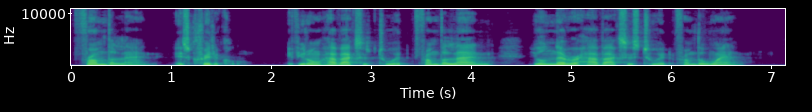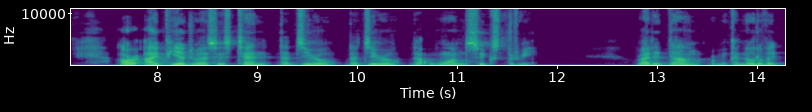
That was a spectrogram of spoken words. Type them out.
from the LAN. It's critical. If you don't have access to it from the LAN, you'll never have access to it from the WAN. Our IP address is 10.0.0.163. Write it down or make a note of it.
